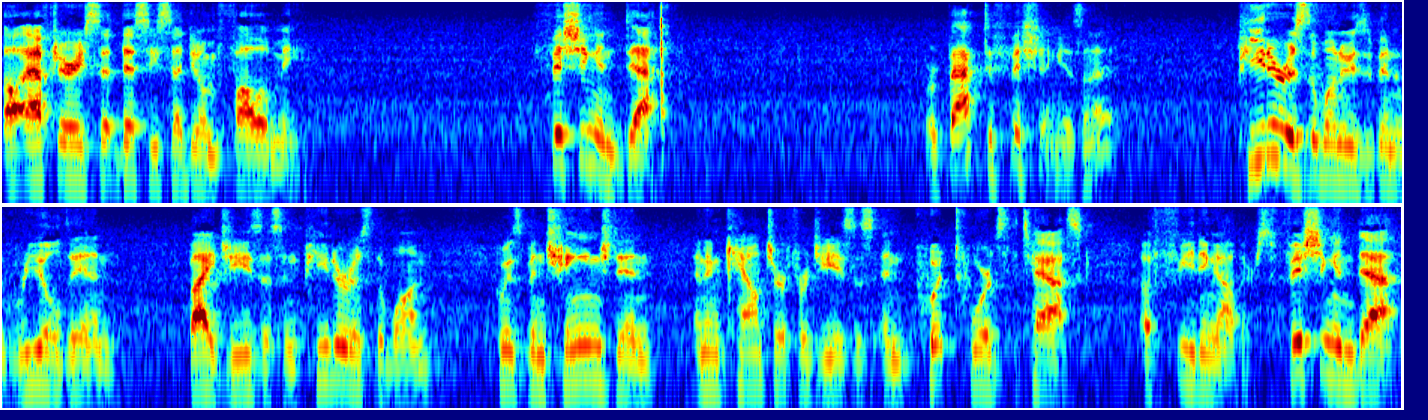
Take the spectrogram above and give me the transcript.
uh, after he said this, he said to him, Follow me. Fishing and death. We're back to fishing, isn't it? Peter is the one who's been reeled in by Jesus, and Peter is the one who has been changed in an encounter for Jesus and put towards the task of feeding others. Fishing and death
